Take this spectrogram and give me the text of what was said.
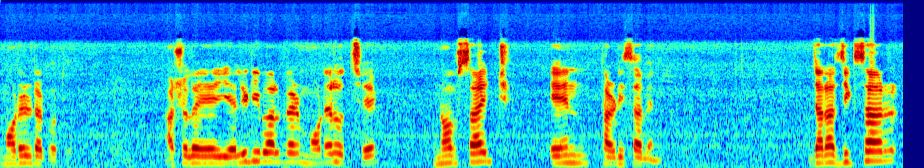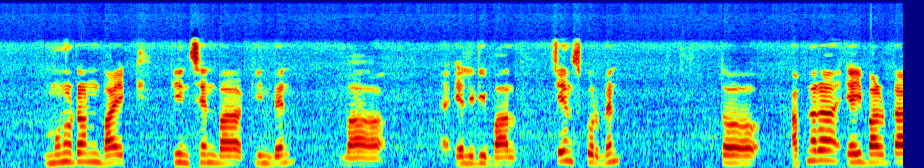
মডেলটা কত? আসলে এই এলইডি বাল্বের মডেল হচ্ছে নবসাইট এন থার্টি সেভেন যারা জিক্সার মোনোটন বাইক কিনছেন বা কিনবেন বা এলইডি বাল্ব চেঞ্জ করবেন, তো আপনারা এই বাল্বটা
